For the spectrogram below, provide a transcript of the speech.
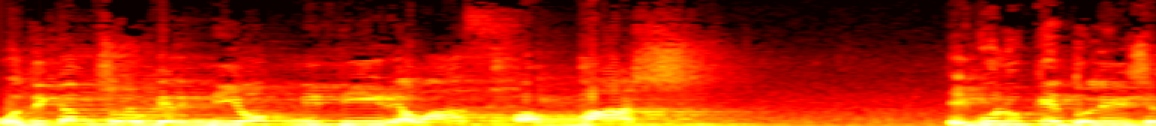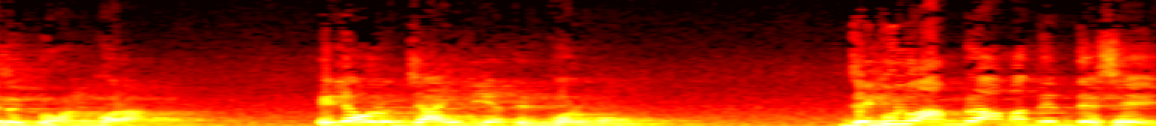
অধিকাংশ লোকের নিয়ম, নীতি, রেওয়াজ, অভ্যাস এগুলোকে দলিল হিসেবে গ্রহণ করা। এটা হলো জাহিলিয়াতের কর্ম। যেগুলো আমরা আমাদের দেশে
